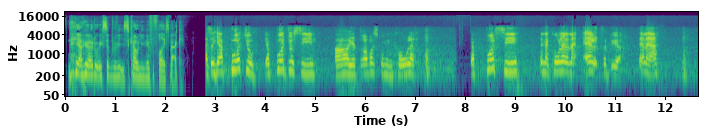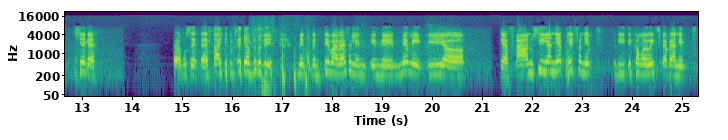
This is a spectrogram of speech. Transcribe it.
Jeg hører du eksempelvis Karoline fra Frederiksværk. Altså, jeg burde jo, jeg burde jo sige, åh, jeg dropper sgu min cola. Jeg burde sige, den der cola, den er alt for dyr. Den er cirka 40 procent af, nej, jeg ved, jeg ved det ikke. Men, men det var i hvert fald en, en, en nem en lige at ja, fra. Og nu siger jeg nemt, lidt for nemt, fordi det kommer jo ikke til at være nemt,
